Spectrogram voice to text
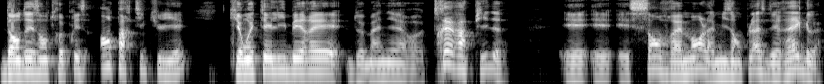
dans des entreprises en particulier qui ont été libérées de manière euh, très rapide et, et, et sans vraiment la mise en place des règles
